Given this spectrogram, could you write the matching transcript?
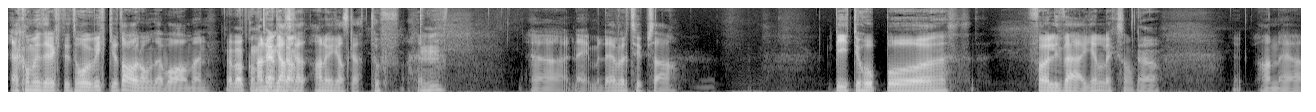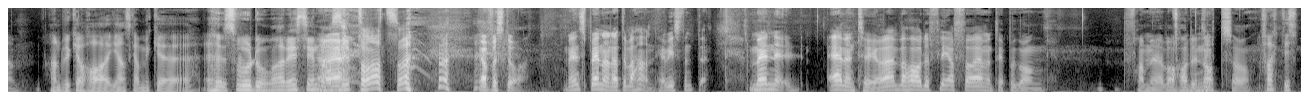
jag kommer inte riktigt ihåg vilket av dem det var men Vad var han är, ganska, han är ganska tuff. Mhm. Eh, nej men det är väl typ så här. Bit ihop och följ vägen liksom. Ja. Han, är, han brukar ha ganska mycket svordomar i sina Ja. citat så. Jag förstår. Men spännande att det var han. Jag visste inte. Men Mm. äventyr, vad har du fler för äventyr på gång framöver? Har du Du- något så? Faktiskt,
